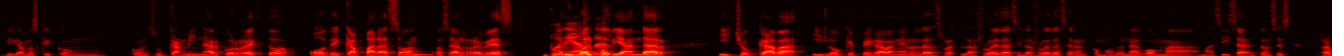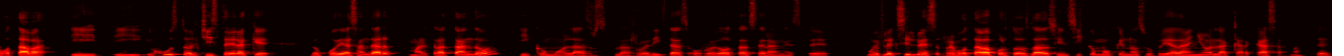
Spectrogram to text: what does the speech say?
digamos que con, con su caminar correcto o de caparazón, o sea, al revés, Podía igual andar. podía andar y chocaba y lo que pegaban eran las, las ruedas y las ruedas eran como de una goma maciza, entonces rebotaba y, y- y justo el chiste era que lo podías andar maltratando y como las, las rueditas o ruedotas eran este, muy flexibles, rebotaba por todos lados y en sí como que no sufría daño la carcasa, ¿no? Del,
